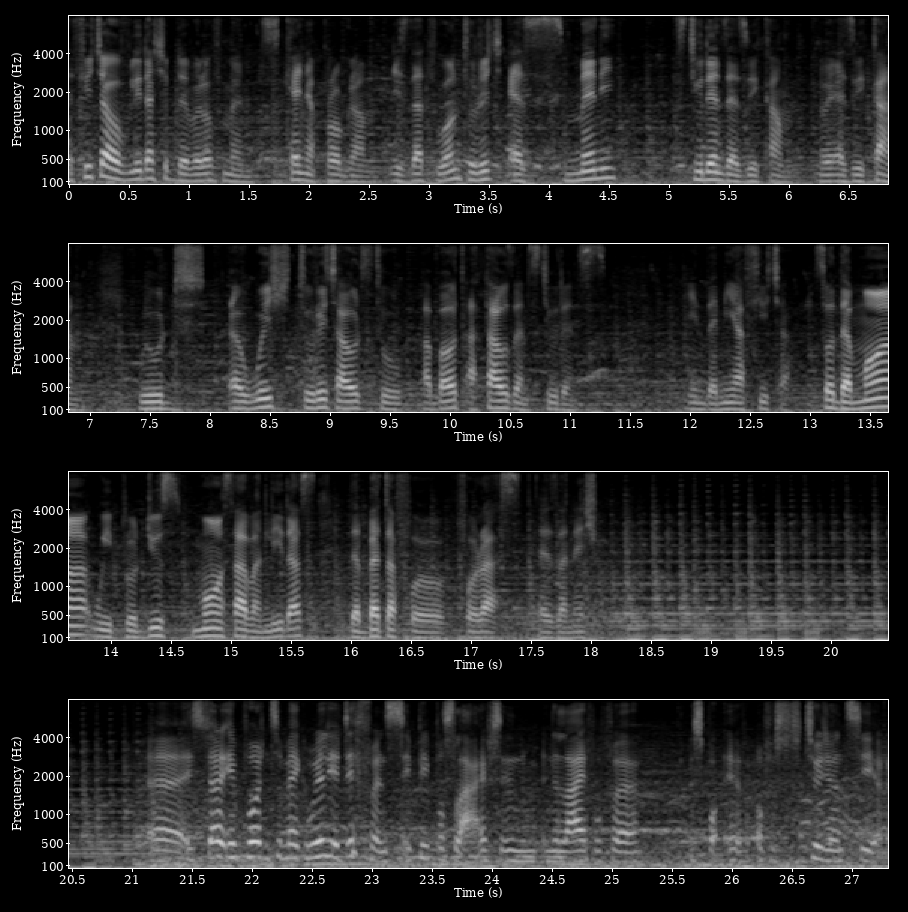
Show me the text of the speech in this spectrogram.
The Future of Leadership Development Kenya program is that we want to reach as many students as we can. As we can, we would uh, wish to reach out to about a thousand students in the near future. So the more we produce more servant leaders, the better for, for us as a nation. Uh, it's very important to make really a difference in people's lives, in, in the life of a, a spo- uh, of a student here.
